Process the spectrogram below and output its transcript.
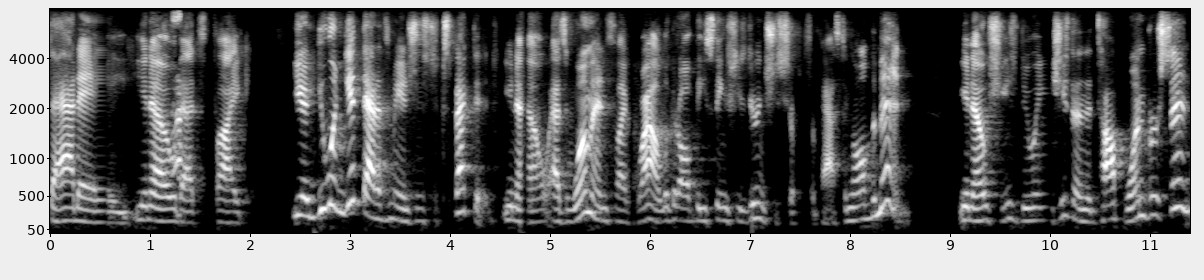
that a, you know, that's like, you know, you wouldn't get that as a man, it's just expected. You know, as a woman, it's like, wow, look at all these things she's doing. She's surpassing all the men. You know, she's doing, she's in the top 1%,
